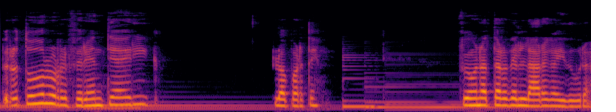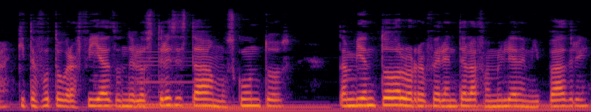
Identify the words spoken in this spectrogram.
pero todo lo referente a Eric lo aparté. Fue una tarde larga y dura, quité fotografías donde los tres estábamos juntos, también todo lo referente a la familia de mi padre,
